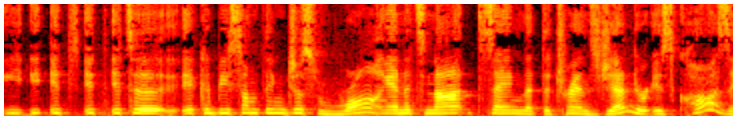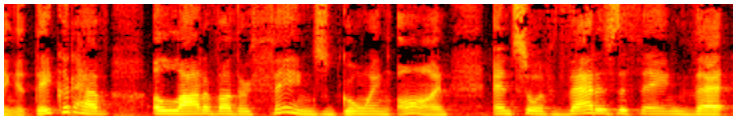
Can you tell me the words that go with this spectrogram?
it, it's it, it's a it could be something just wrong, and it's not saying that the transgender is causing it. They could have a lot of other things going on, and so if that is the thing that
